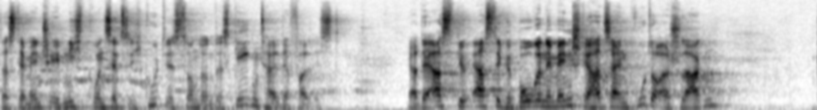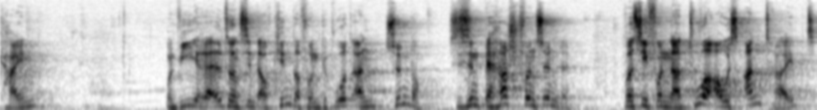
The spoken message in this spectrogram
dass der Mensch eben nicht grundsätzlich gut ist, sondern das Gegenteil der Fall ist. Ja, der erste, erste geborene Mensch, der hat seinen Bruder erschlagen, kein. Und wie ihre Eltern sind auch Kinder von Geburt an Sünder. Sie sind beherrscht von Sünde. Was sie von Natur aus antreibt,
